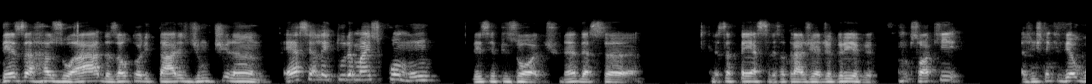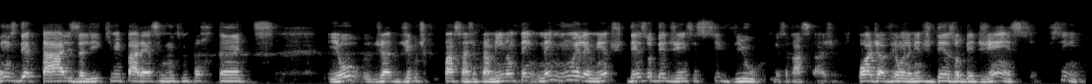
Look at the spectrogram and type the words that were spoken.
desarrazoadas, autoritárias de um tirano. Essa é a leitura mais comum desse episódio, né? dessa, dessa peça, dessa tragédia grega. Só que a gente tem que ver alguns detalhes ali que me parecem muito importantes. E eu já digo de passagem, para mim não tem nenhum elemento de desobediência civil nessa passagem. Pode haver um elemento de desobediência? Sim,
